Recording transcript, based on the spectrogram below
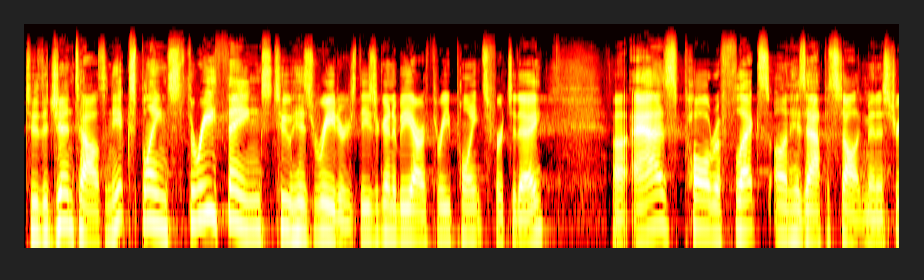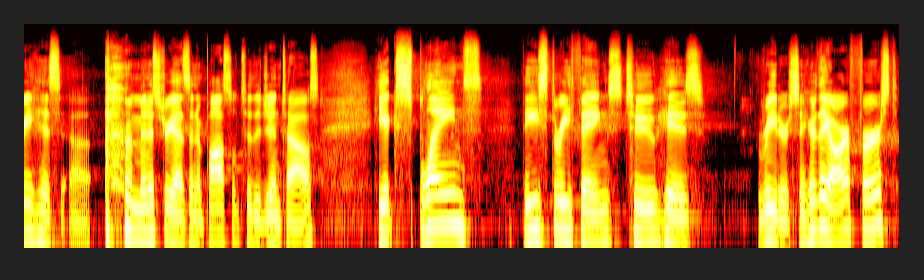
to the Gentiles, and he explains three things to his readers. These are going to be our three points for today. Uh, as Paul reflects on his apostolic ministry, his uh, ministry as an apostle to the Gentiles, he explains these three things to his readers. So here they are. First,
